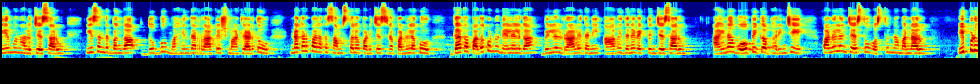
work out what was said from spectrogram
తీర్మానాలు చేశారు. ఈ సందర్భంగా దుబ్బు మహేందర్ రాకేష్ మాట్లాడుతూ నగరపాలక సంస్థలో పనిచేసిన పనులకు గత పదకొండు నెలలుగా బిల్లులు రాలేదని ఆవేదన వ్యక్తం చేశారు. అయినా ఓపిక భరించి పనులను చేస్తూ వస్తున్నామన్నారు. ఇప్పుడు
